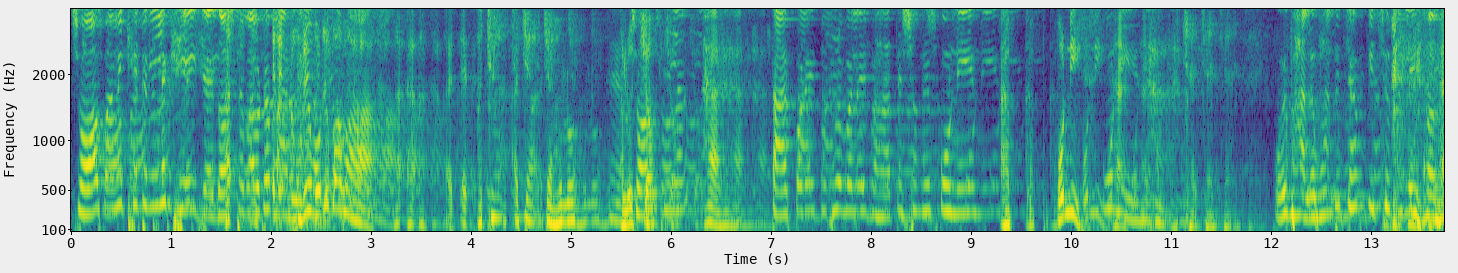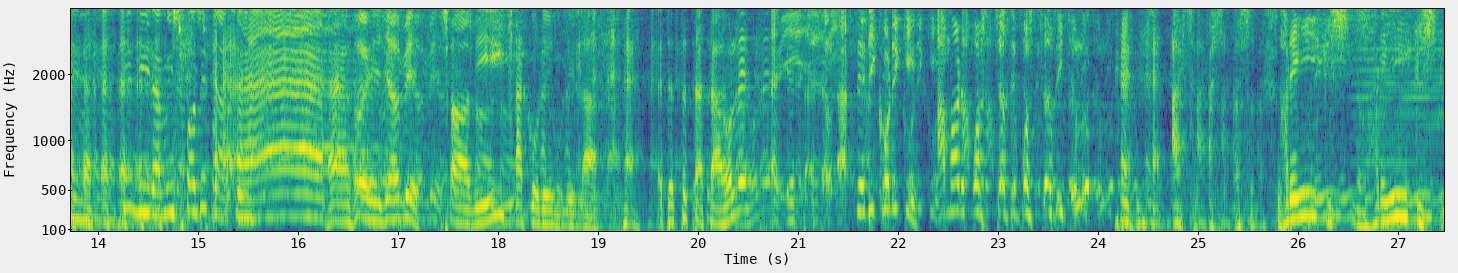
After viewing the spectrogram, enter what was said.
চপ আমি খেতে নিলে খেয়ে যাই দশটা বারোটা পার ওরে ওরে বাবা আচ্ছা আচ্ছা আচ্ছা হলো হ্যাঁ, চপ চপ। খেলাম। হ্যাঁ হ্যাঁ। তারপরে দুপুরবেলায় ভাতের সঙ্গে পনির। পনির? পনির। হ্যাঁ, আচ্ছা আচ্ছা আচ্ছা। ওই ভালো মন্দ চাপ কিছু দিলেই হবে। নিরামিষ পদে চাপ হ্যাঁ, হ্যাঁ, যাবে। সবই ঠাকুরের লীলা। হ্যাঁ, তাহলে দেরি করে কি? আমার পশ্চাতে পশ্চাতে চলো আসো আসো আসো হরে কৃষ্ণ হরে কৃষ্ণ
